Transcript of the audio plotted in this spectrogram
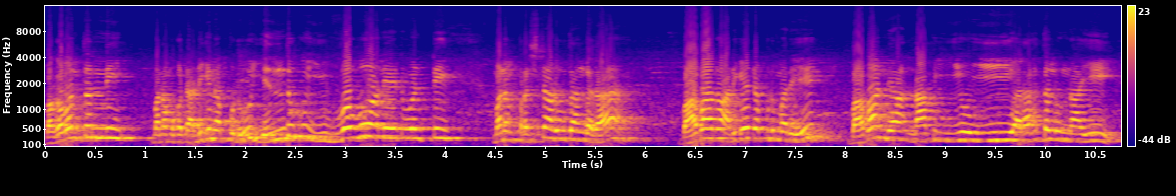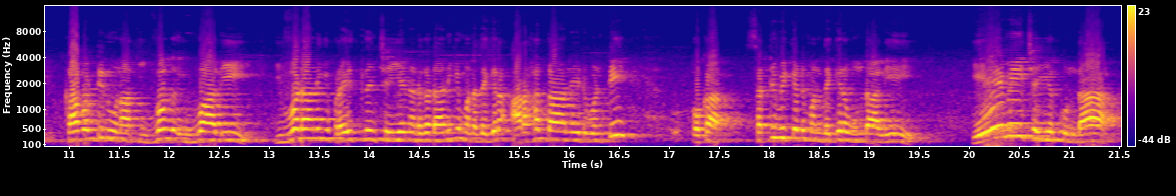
భగవంతుణ్ణి మనం ఒకటి అడిగినప్పుడు ఎందుకు ఇవ్వవు అనేటువంటి మనం ప్రశ్న అడుగుతాం కదా? బాబాను అడిగేటప్పుడు మరి బాబా నా- నాకు ఈ ఈ అర్హతలు ఉన్నాయి. కాబట్టి నువ్వు నాకు ఇవ్వ ఇవ్వాలి. ఇవ్వడానికి ప్రయత్నం చెయ్యని అడగడానికి మన దగ్గర అర్హత అనేటువంటి ఒక సర్టిఫికెట్ మన దగ్గర ఉండాలి. ఏమీ చెయ్యకుండా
